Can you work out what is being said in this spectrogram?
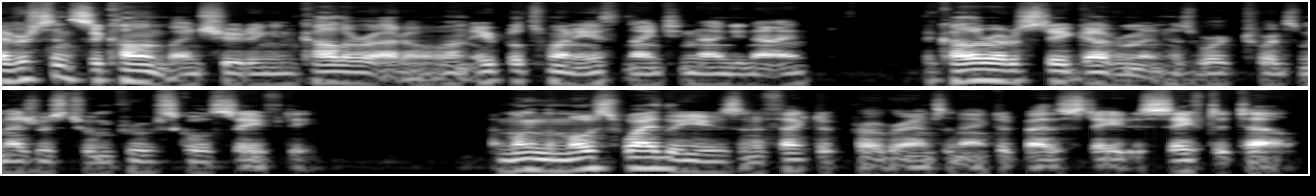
Ever since the Columbine shooting in Colorado on April 20, 1999, the Colorado state government has worked towards measures to improve school safety. Among the most widely used and effective programs enacted by the state is Safe to Tell,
